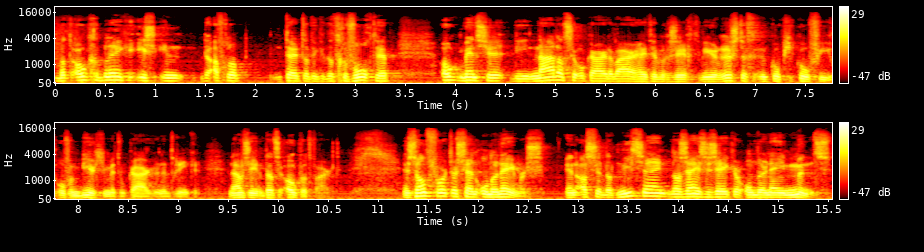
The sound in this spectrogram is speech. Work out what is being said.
wat ook gebleken is in de afgelopen tijd dat ik dat gevolgd heb... ook mensen die nadat ze elkaar de waarheid hebben gezegd... weer rustig een kopje koffie of een biertje met elkaar kunnen drinken. Dames dat is ook wat waard. En Zandvoorters zijn ondernemers. En als ze dat niet zijn, dan zijn ze zeker ondernemend.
